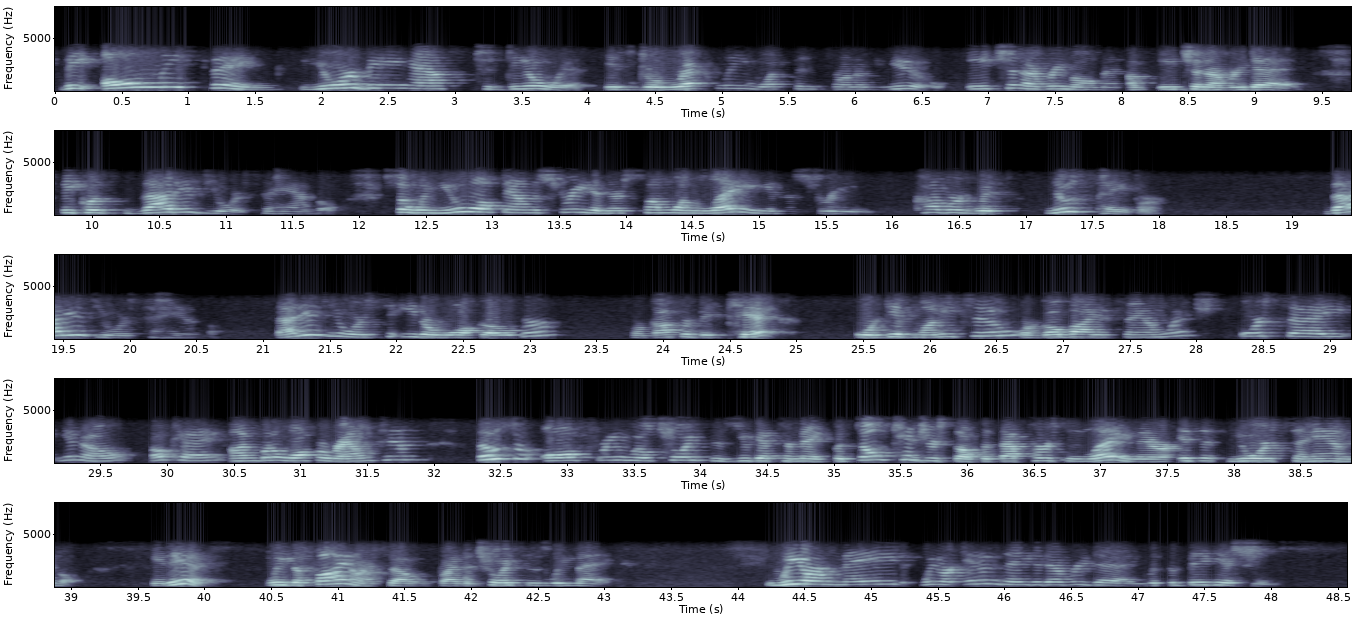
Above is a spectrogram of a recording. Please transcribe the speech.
The only thing you're being asked to deal with is directly what's in front of you each and every moment of each and every day because that is yours to handle. So when you walk down the street and there's someone laying in the street covered with newspaper, that is yours to handle. That is yours to either walk over or, God forbid, kick or give money to or go buy a sandwich or say, you know, okay, I'm going to walk around him. Those are all free will choices you get to make. But don't kid yourself that that person laying there isn't yours to handle. It is. We define ourselves by the choices we make. We are made, we are inundated every day with the big issues,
